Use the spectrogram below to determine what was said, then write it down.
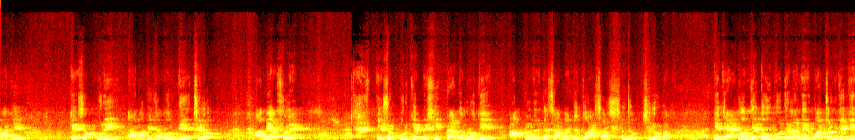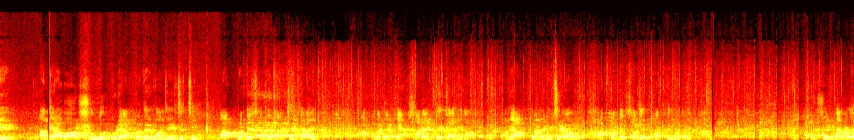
আমাকে কেশবপুরি আমাকে যখন দিয়েছিল, আমি আসলে কেশবপুরকে বেশি প্রাধান্য দিয়ে আপনাদের কাছে আমার কিন্তু আসার সুযোগ ছিল না। কিন্তু এখন যেহেতু উপজেলা নির্বাচনকে ঘিরে আমি আবার সুন্দর করে আপনাদের মাঝে এসেছি। আপনাদের সাথে থাকতে চাই, আপনাদেরকে হারাইতে চাই না। আমি আপনাদেরই ছিলাম, আপনাদের সাথে থাকতে চাই। তো সেই কারণে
